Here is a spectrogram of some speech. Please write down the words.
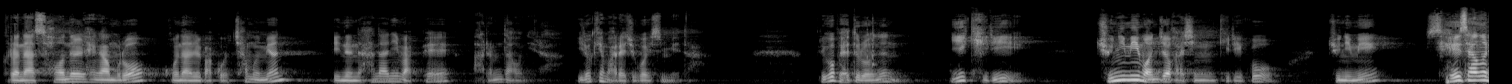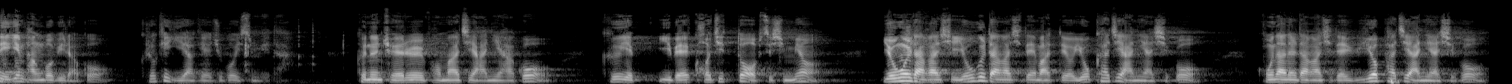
그러나 선을 행함으로 고난을 받고 참으면 이는 하나님 앞에 아름다우니라. 이렇게 말해주고 있습니다. 그리고 베드로는 이 길이 주님이 먼저 가신 길이고 주님이 세상을 이긴 방법이라고 그렇게 이야기해주고 있습니다. 그는 죄를 범하지 아니하고 그 입에 거짓도 없으시며 용을 당하시 욕을 당하시되 맞대어 욕하지 아니하시고 고난을 당하시되 위협하지 아니하시고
